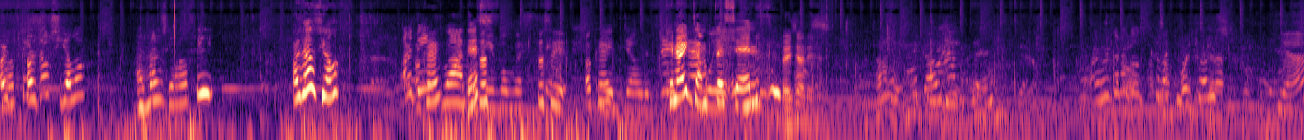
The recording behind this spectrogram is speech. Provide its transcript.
Are, are those yellow? Are those yellow feet? Are those yellow? Are these okay. This? This is, okay. Can I dump this in? Are we gonna go collect mushrooms? Yeah.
